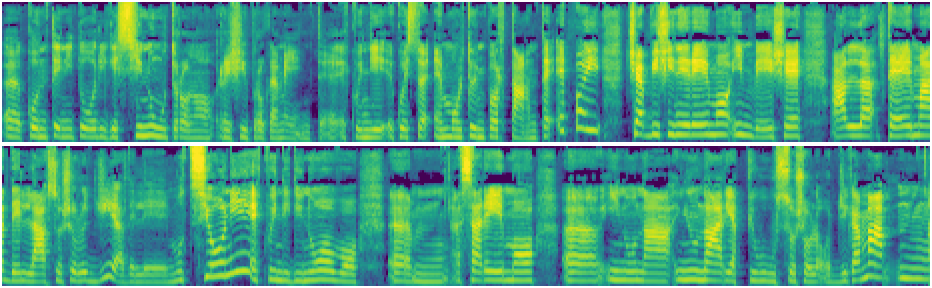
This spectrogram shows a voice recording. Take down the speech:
eh, contenitori che si nutrono reciprocamente. E quindi questo è molto importante. E poi ci avvicineremo invece al tema della sociologia delle emozioni e quindi di nuovo ehm, saremo eh, in, una, in un'area più sociologica. Ma mh, mm,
